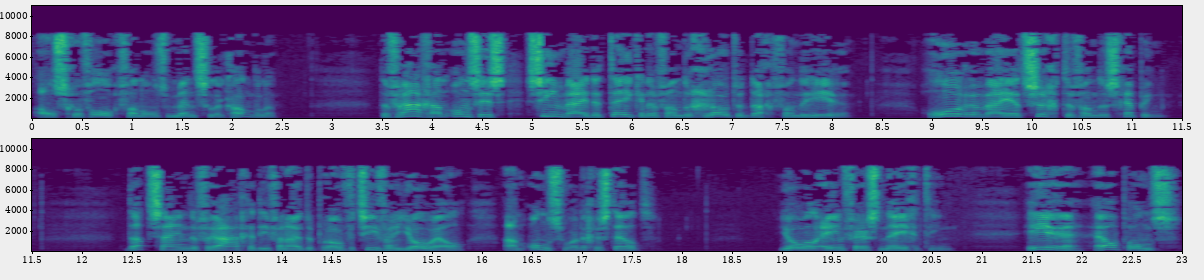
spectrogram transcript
als gevolg van ons menselijk handelen. De vraag aan ons is, zien wij de tekenen van de grote dag van de Heere? Horen wij het zuchten van de schepping? Dat zijn de vragen die vanuit de profetie van Joël aan ons worden gesteld. Joël 1 vers 19 Heere, help ons.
